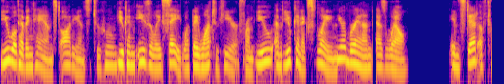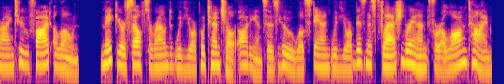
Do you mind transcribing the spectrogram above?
you will have enhanced audience to whom you can easily say what they want to hear from you and you can explain your brand as well. Instead of trying to fight alone, Make yourself surrounded with your potential audiences who will stand with your business slash brand for a long time.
